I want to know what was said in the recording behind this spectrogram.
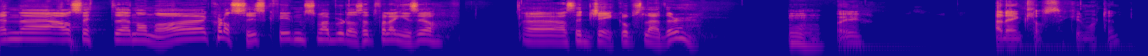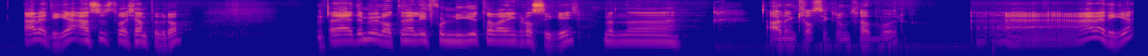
Men uh, jeg har sett en annen klassisk film som jeg burde ha sett for lenge siden. Jeg har sett Jacob's Ladder. Mm. Oi. Er det en klassiker, Martin? Jeg vet ikke. Jeg syns det var kjempebra. det er mulig at den er litt for ny til å være en klassiker, men Er det en klassiker om 30 år? jeg vet ikke.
